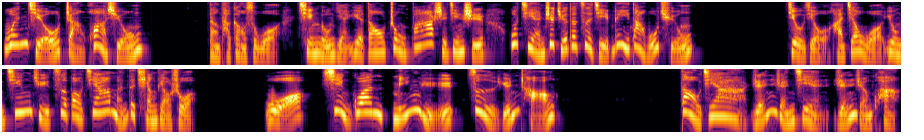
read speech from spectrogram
温酒斩华雄。当他告诉我青龙偃月刀重八十斤时，我简直觉得自己力大无穷。舅舅还教我用京剧自报家门的腔调说：“我姓关，名羽，字云长。”到家，人人见，人人夸。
